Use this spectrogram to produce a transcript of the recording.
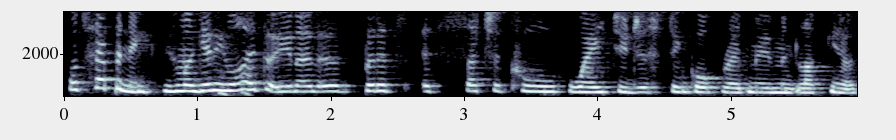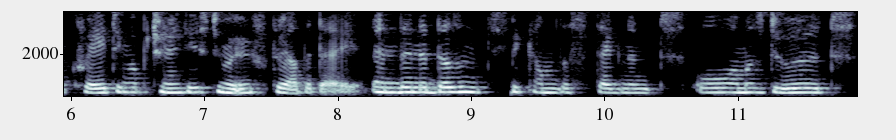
what's happening? Am I getting lighter? You know, but it's, it's such a cool way to just incorporate movement, like, you know, creating opportunities to move throughout the day. And then it doesn't become the stagnant, oh, I must do it.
